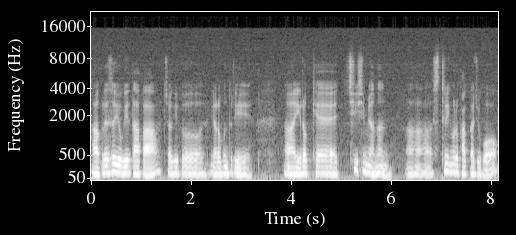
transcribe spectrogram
아, 그래서 여기다가 저기 그 여러분들이 아, 이렇게 치시면은 아, 스트링으로 바꿔주고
